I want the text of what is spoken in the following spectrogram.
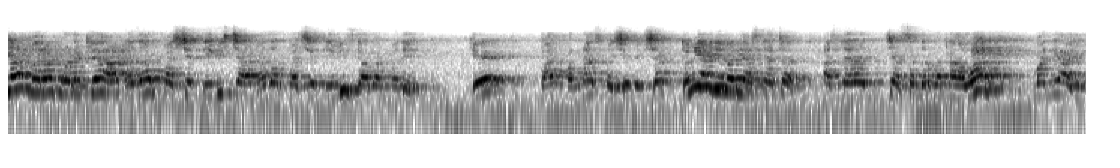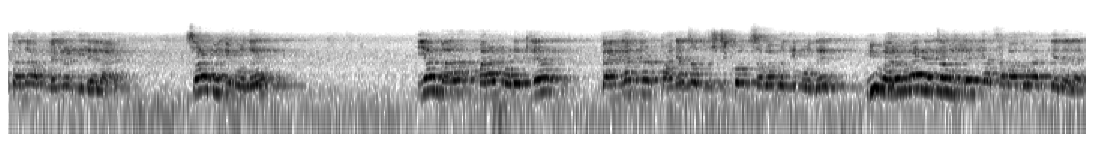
या मराठवाड्यातल्या आठ हजार पाचशे तेवीसच्या आठ हजार पाचशे तेवीस गावांमध्ये हे पन्नास पैशेपेक्षा कमी आणीबाणी असण्याच्या असणाऱ्याच्या संदर्भातला अहवाल मान्य आयुक्तांना आपल्याकडे दिलेला आहे. सभापती महोदय या मरा- मराठवाड्यातल्या बँकांकडे पाहण्याचा दृष्टिकोन सभापती महोदय मी वारंवार याचा उल्लेख या सभागृहात केलेला आहे.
